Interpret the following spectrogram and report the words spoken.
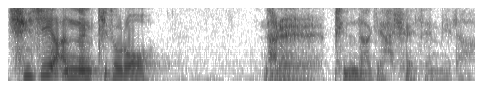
쉬지 않는 기도로 나를 빛나게 하셔야 됩니다.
